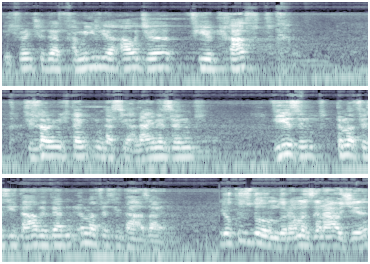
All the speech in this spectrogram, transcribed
Ich wünsche der Familie Auge viel Kraft. Sie sollen nicht denken, dass sie alleine sind. Wir sind immer für sie da, wir werden immer für sie da sein. 9 doğumlu Ramazan Avcı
